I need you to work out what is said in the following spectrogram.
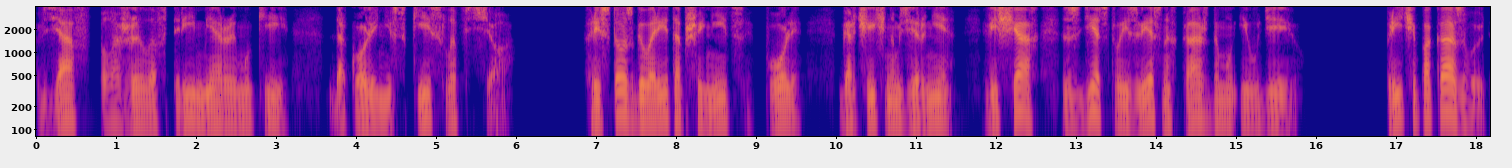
взяв, положила в три меры муки, доколе не вскисло все. Христос говорит о пшенице, поле, горчичном зерне, вещах, с детства известных каждому иудею. Притчи показывают,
